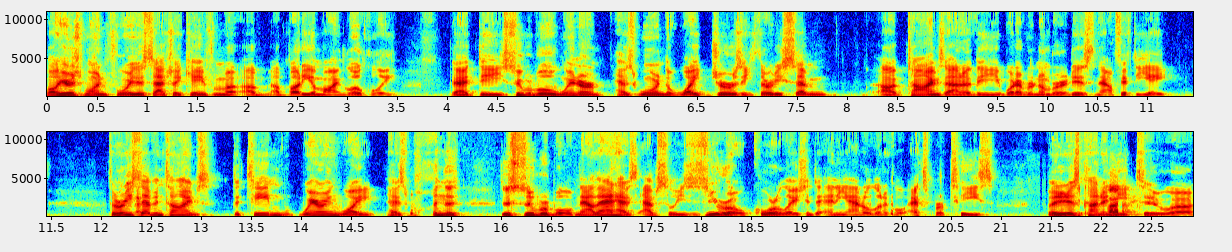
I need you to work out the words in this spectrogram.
well, here's one for you. This actually came from a, a, a buddy of mine locally. That the Super Bowl winner has worn the white jersey 37 uh, times out of the whatever number it is now, 58. 37 times the team wearing white has won the, the Super Bowl. Now, that has absolutely zero correlation to any analytical expertise, but it is kind of neat to uh,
